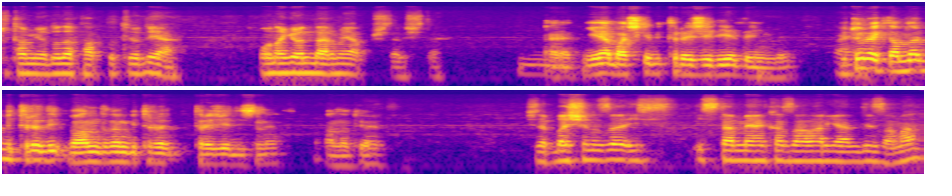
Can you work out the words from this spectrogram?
tutamıyordu da patlatıyordu ya. Ona gönderme yapmışlar işte. Hmm. Evet, yine başka bir trajediye değindi. Aynen. Bütün reklamlar bir tradi Wanda'nın bir tra- trajedisini anlatıyor. Evet. İşte başınıza is- istenmeyen kazalar geldiği zaman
